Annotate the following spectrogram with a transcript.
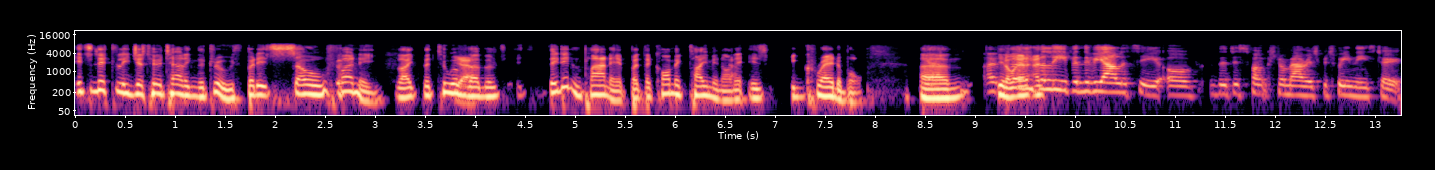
it's literally just her telling the truth, but it's so funny. Like the two of Yeah. them, they didn't plan it, but the comic timing on it is incredible. Yeah. Um, I you know, fully and- and- believe in the reality of the dysfunctional marriage between these two.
